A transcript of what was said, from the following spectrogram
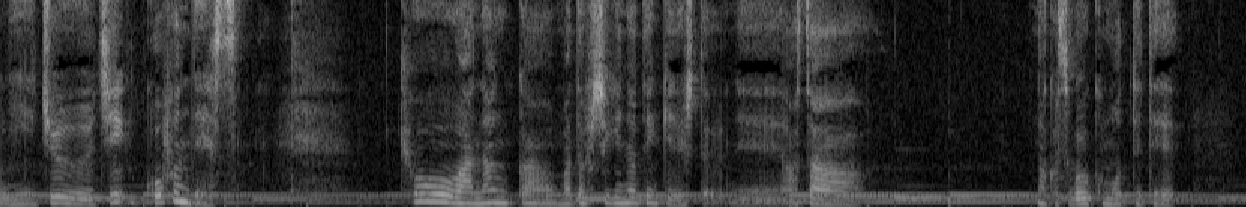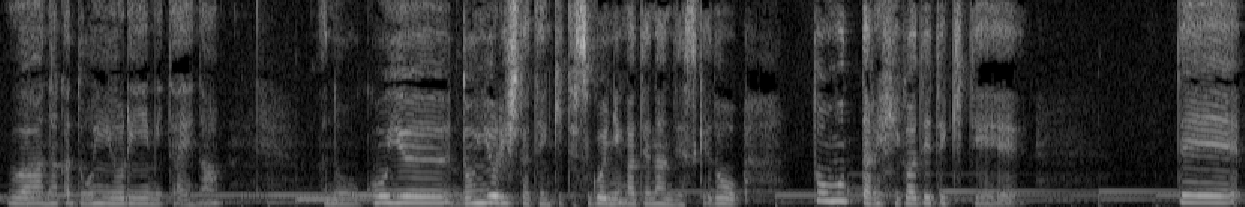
20時5分です。今日はなんかまた不思議な天気でしたよね。朝なんかすごい曇っててうわーなんかどんよりみたいな。あのこういうどんよりした天気ってすごい苦手なんですけどと思ったら日が出てきてで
